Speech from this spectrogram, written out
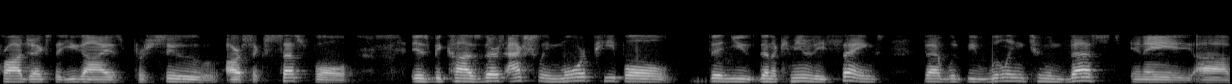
projects that you guys pursue are successful is because there's actually more people than you than a community thinks that would be willing to invest in a uh,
